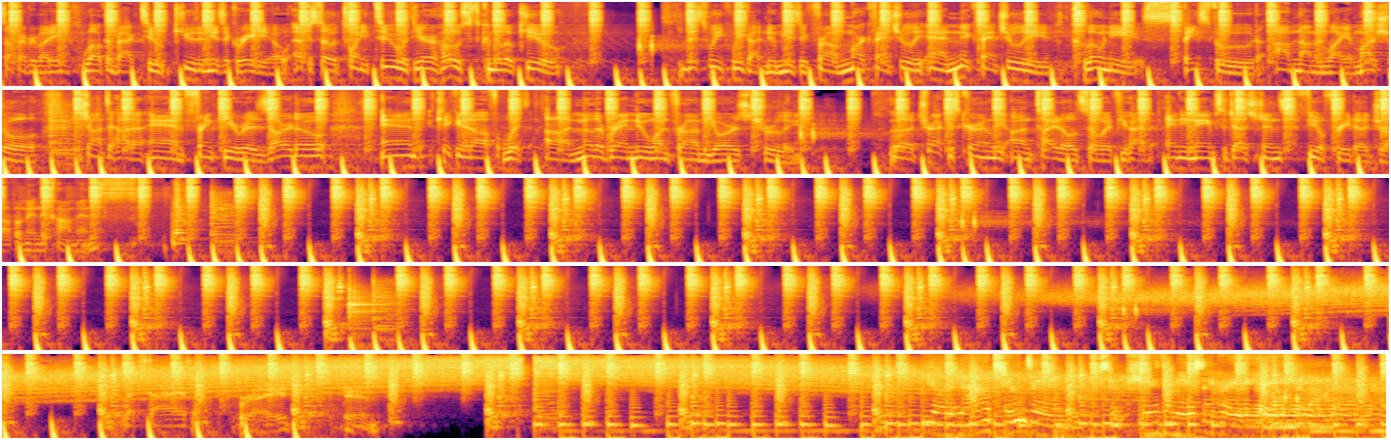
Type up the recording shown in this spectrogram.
What's up, everybody? Welcome back to Q the Music Radio, episode 22, with your host, Camilo Q. This week we got new music from Mark Fanciulli and Nick Fanciulli, Cloonee, Space Food, Omnom and Wyatt Marshall, John Tejada and Frankie Rizardo, and kicking it off with another brand new one from yours truly. The track is currently untitled, so if you have any name suggestions, feel free to drop them in the comments. Tuned in to Q the Music Radio. Let's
